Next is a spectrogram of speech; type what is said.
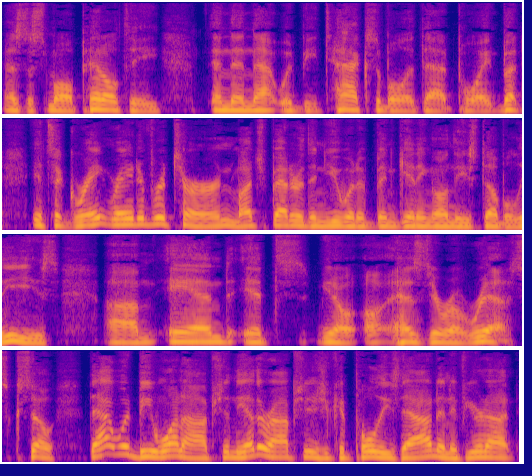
as a small penalty. And then that would be taxable at that point. But it's a great rate of return, much better than you would have been getting on these double E's. Um, and it's, you know, uh, has zero risk. So that would be one option. The other option is you could pull these out. And if you're not,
